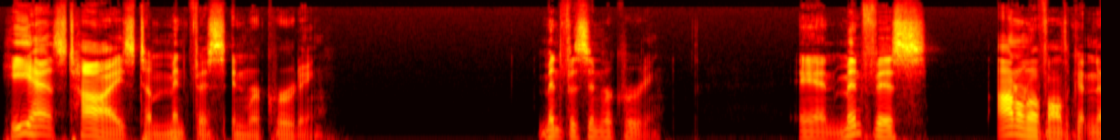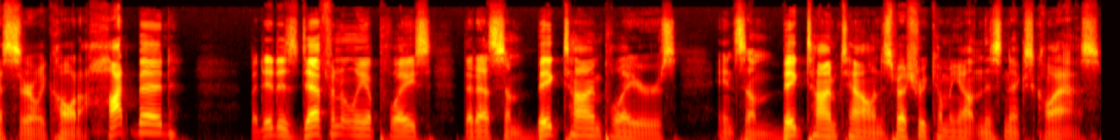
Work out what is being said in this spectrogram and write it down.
He has ties to Memphis in recruiting. Memphis in recruiting. And Memphis, I don't know if I'll necessarily call it a hotbed, but it is definitely a place that has some big time players and some big time talent, especially coming out in this next class.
